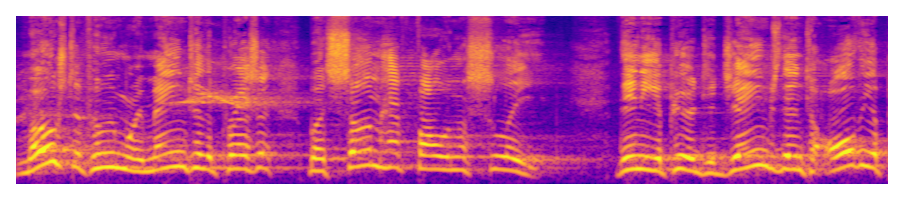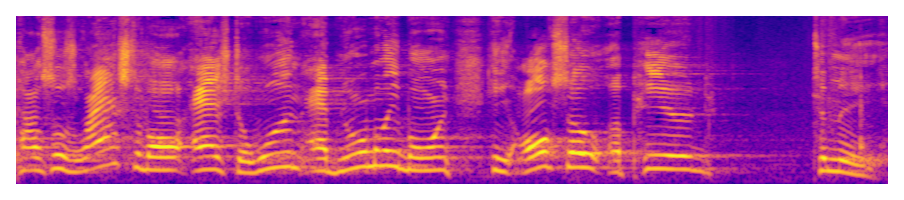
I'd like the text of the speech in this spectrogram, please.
most of whom remain to the present, but some have fallen asleep. Then he appeared to James, then to all the apostles. Last of all, as to one abnormally born, he also appeared to me.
